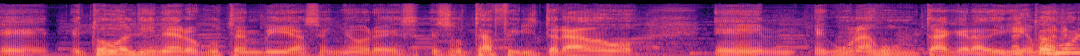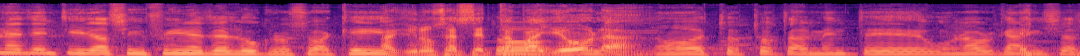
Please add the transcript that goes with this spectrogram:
Eh, todo el dinero que usted envía, señores, eso está filtrado en, en una junta que la diría. Esto es una identidad sin fines de lucro. So, aquí, Aquí no se acepta todo- payola. No, esto es totalmente una organización.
